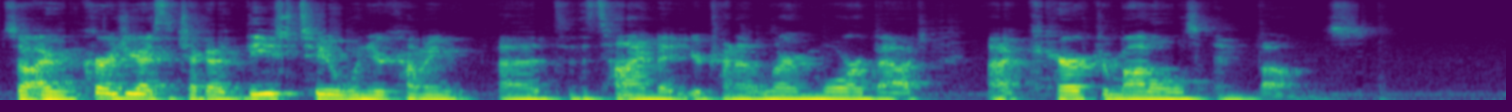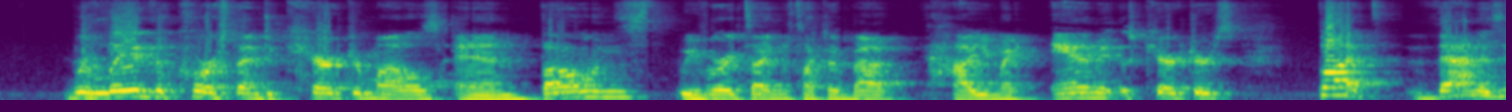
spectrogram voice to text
So I encourage you guys to check out these two when you're coming uh, to the time that you're trying to learn more about uh, character models and bones. Related, of course, then to character models and bones, we've already talked about how you might animate those characters, but that is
